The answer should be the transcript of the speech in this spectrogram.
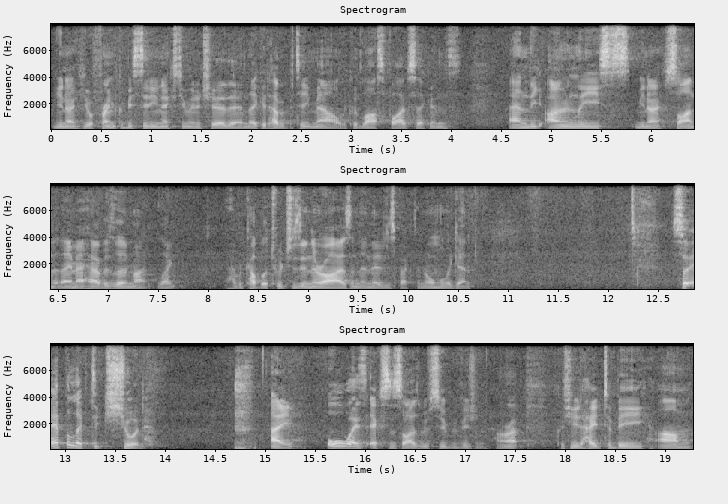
you know, your friend could be sitting next to you in a chair there and they could have a petite mal. It could last five seconds and the only you know sign that they may have is they might like have a couple of twitches in their eyes and then they're just back to normal again. So epileptics should a always exercise with supervision, all right, because you'd hate to be um,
